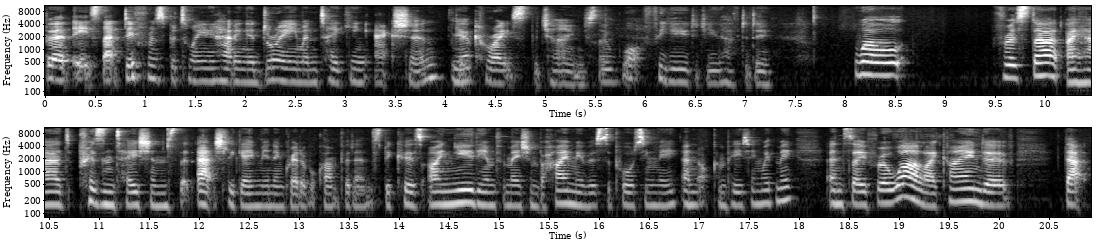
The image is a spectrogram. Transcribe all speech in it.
But it's that difference between having a dream and taking action that yep. creates the change. So, what for you did you have to do? Well, for a start, I had presentations that actually gave me an incredible confidence because I knew the information behind me was supporting me and not competing with me. And so for a while, I kind of that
